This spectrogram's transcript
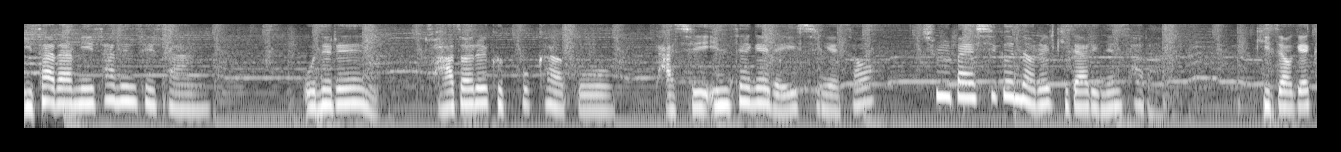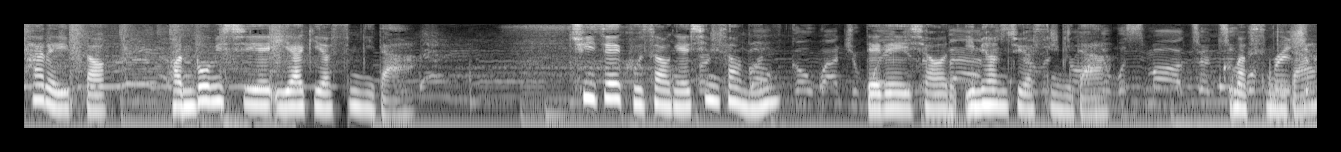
이 사람이 사는 세상. 오늘은 좌절을 극복하고 다시 인생의 레이싱에서 출발 시그널을 기다리는 사람. 기적의 카레이서 권보미 씨의 이야기였습니다. 취재 구성의 신성훈, 내레이션 임현주였습니다. 고맙습니다.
